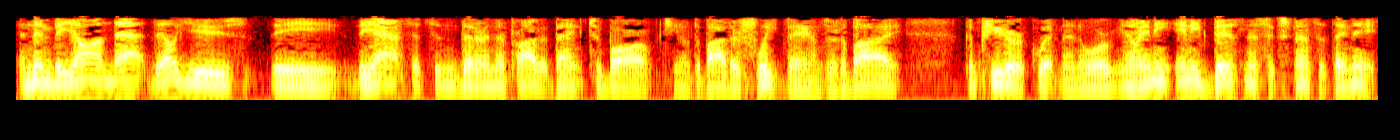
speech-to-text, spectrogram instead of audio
And then beyond that, they'll use the the assets in, that are in their private bank to borrow, you know, to buy their fleet vans or to buy computer equipment or you know any any business expense that they need.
